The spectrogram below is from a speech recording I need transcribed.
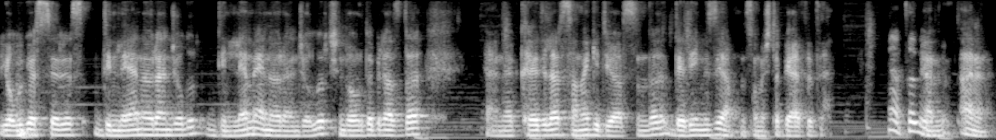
yolu gösteririz. Dinleyen öğrenci olur, dinlemeyen öğrenci olur. Şimdi orada biraz da yani krediler sana gidiyor aslında. Dediğimizi yaptın sonuçta bir yerde de. Ya tabii. Yani, aynen.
